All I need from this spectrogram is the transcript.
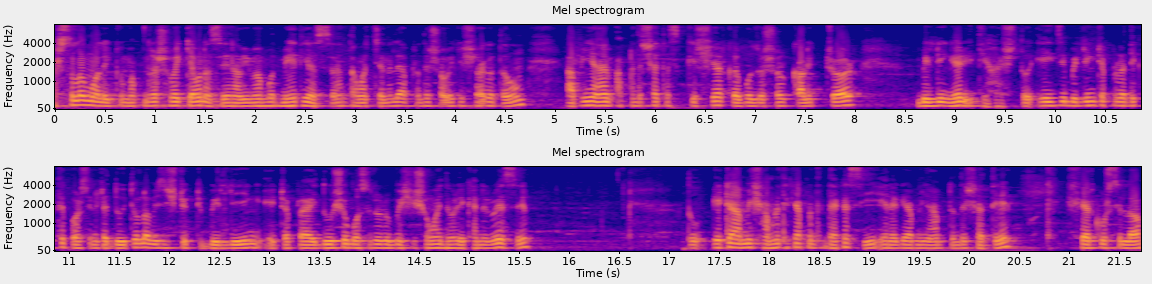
আসসালামু আলাইকুম, আপনারা সবাই কেমন আছেন? আমি মোহাম্মদ মেহেদি হাসান আমার চ্যানেলে আপনাদের সবাইকে স্বাগতম। আমি আপনাদের সাথে আজকে শেয়ার করব যশোর কালেক্টর বিল্ডিংয়ের ইতিহাস। তো এই যে বিল্ডিংটা আপনারা দেখতে পাচ্ছেন, এটা দুইতলা বিশিষ্ট একটি বিল্ডিং। এটা প্রায় দুশো বছরেরও বেশি সময় ধরে এখানে রয়েছে। তো এটা আমি সামনে থেকে আপনাদের দেখাচ্ছি। এর আগে আমি আপনাদের সাথে শেয়ার করছিলাম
